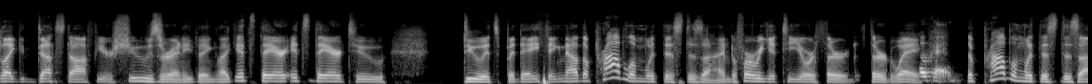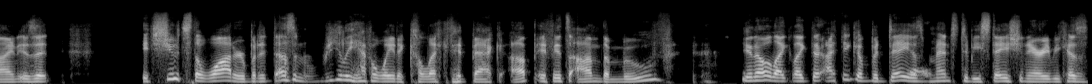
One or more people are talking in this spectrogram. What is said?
like dust off your shoes or anything. Like it's there, it's there to do its bidet thing. Now the problem with this design, before we get to your third third way, okay. The problem with this design is it it shoots the water, but it doesn't really have a way to collect it back up if it's on the move you know like like there, i think a bidet is meant to be stationary because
